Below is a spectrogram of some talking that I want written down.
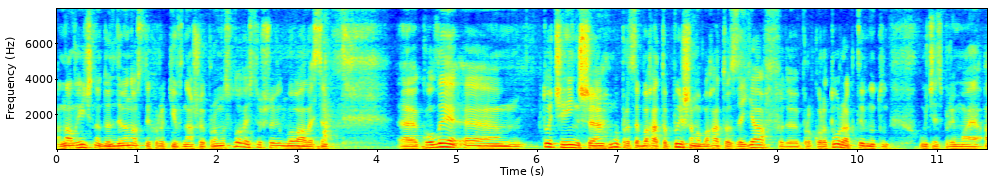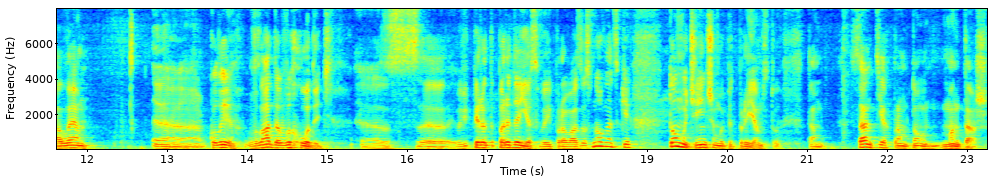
аналогічно до 90-х років з нашою промисловістю, що відбувалося. Е, Коли е, то чи інше, ми про це багато пишемо, багато заяв, е, прокуратура активно тут участь приймає, але коли влада виходить, е, е, перед- передає свої права засновницькі тому чи іншому підприємству, там сантехпромонтаж.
